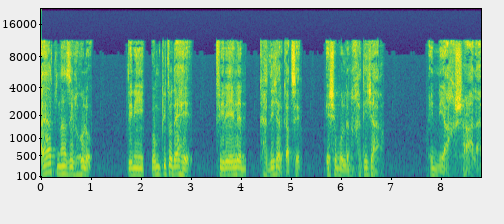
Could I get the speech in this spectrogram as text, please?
আয়াত নাজিল হল, তিনি কম্পিত দেহে ফিরে এলেন খাদিজার কাছে এসে বললেন, খাদিজা, ইন্নি আখশা আলা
